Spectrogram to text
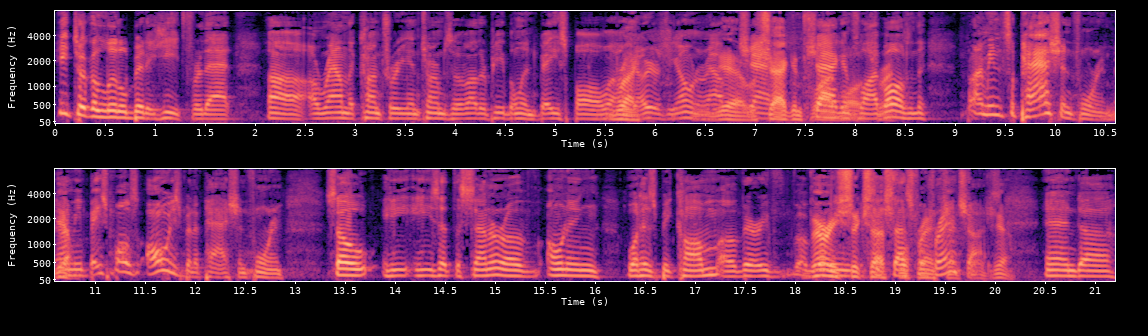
he took a little bit of heat for that uh, around the country in terms of other people in baseball. Well, Right. you know, here's the owner out Yeah, shag- shagging fly shagging balls, fly right. balls. And the, but I mean, it's a passion for him. Yeah. I mean, baseball's always been a passion for him. So he, he's at the center of owning what has become a very, a Very successful franchise, franchise. yeah. And uh,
